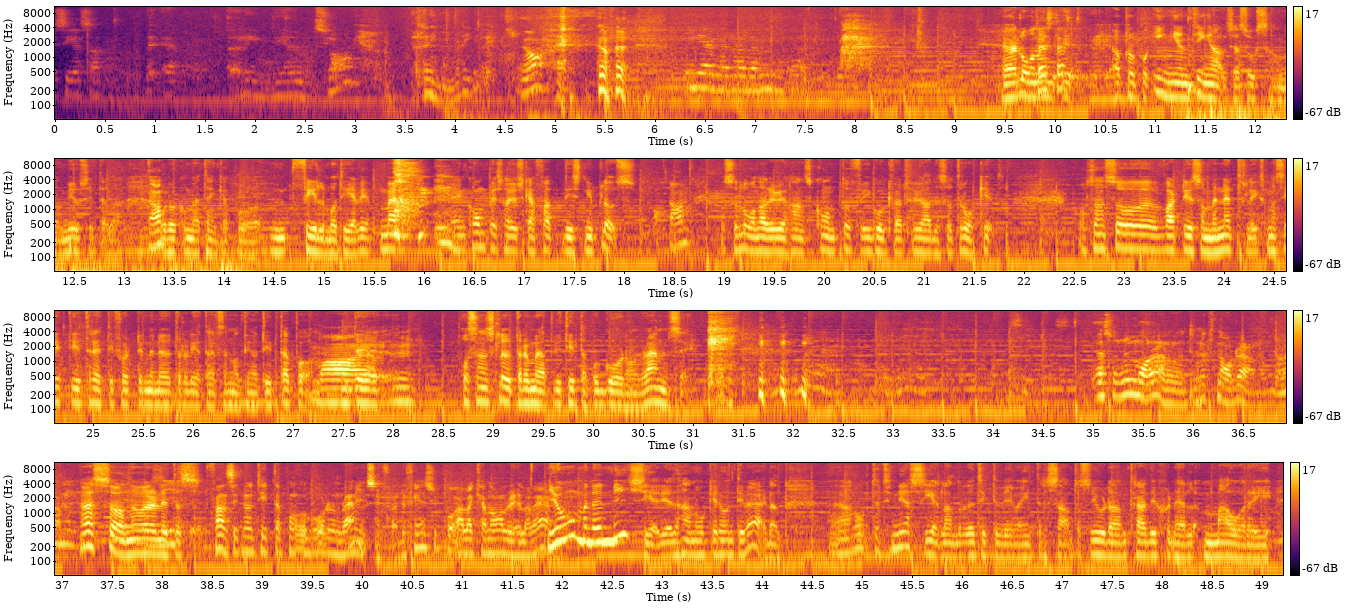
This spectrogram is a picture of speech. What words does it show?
vi se så att det är rimliga utslag. Rimliga? Ja. Jag lånade, Test, test. apropå ingenting alls, jag såg Sound of Music där bara. Ja. Och då kommer jag att tänka på film och TV. Men en kompis har ju skaffat Disney Plus. ja. Och så lånade vi hans konto för igår kväll för vi hade så tråkigt. Och sen så vart det ju som med Netflix. Man sitter i 30-40 minuter och letar efter någonting att titta på. Ja, och, det, mm. Och sen slutade det med att vi tittar på Gordon Ramsay. Alltså nu morrar han inte, nu knorrar han bara. Alltså, nu var det lite... s- fan sitter och tittar på Gordon Ramsay för? Det finns ju på alla kanaler i hela världen. Jo, men det är en ny serie där han åker runt i världen. Eh, Han åkte till Nya Zeeland och det tyckte vi var intressant. Och så gjorde han traditionell maori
